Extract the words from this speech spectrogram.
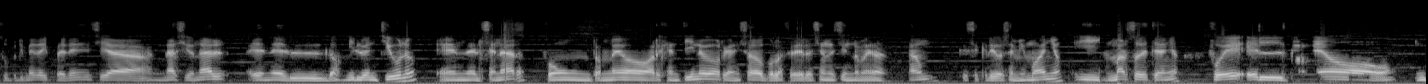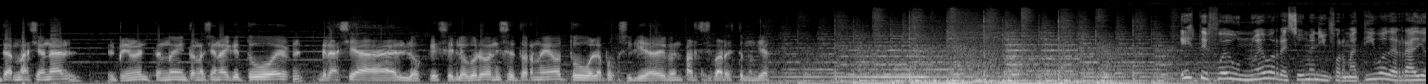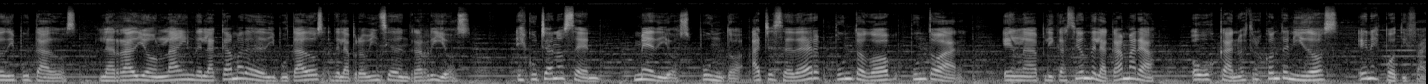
su primera experiencia nacional en el 2021 en el CENAR. Fue un torneo argentino organizado por la Federación de Síndrome de Down que se creó ese mismo año y en marzo de este año fue el torneo internacional el primer torneo internacional que tuvo él, gracias a lo que se logró en ese torneo, tuvo la posibilidad de participar de este mundial. Este fue un nuevo resumen informativo de Radio Diputados, la radio online de la Cámara de Diputados de la provincia de Entre Ríos. Escúchanos en medios.hcder.gov.ar, en la aplicación de la Cámara o busca nuestros contenidos en Spotify.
